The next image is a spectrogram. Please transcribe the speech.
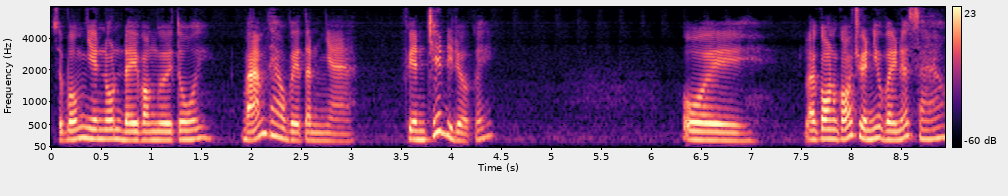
Rồi bỗng nhiên nôn đầy vào người tôi. Bám theo về tận nhà. Phiền chết đi được ấy. Ôi, Lại còn có chuyện như vậy nữa sao?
